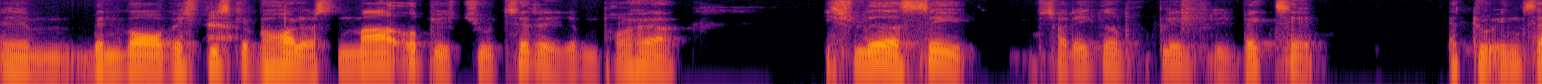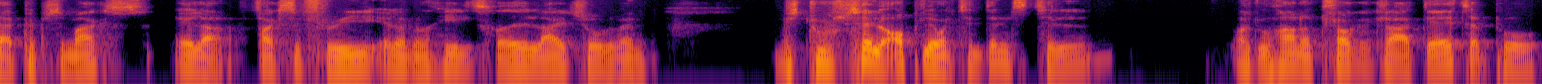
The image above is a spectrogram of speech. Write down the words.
Ja. Øhm, men hvor hvis vi skal forholde os meget objektivt til det, jamen prøv at høre, isoleret set, så er det ikke noget problem for dit vægttab, at du indtager Pepsi Max, eller Faxe Free, eller noget helt tredje light sodavand. Hvis du selv oplever en tendens til, og du har noget klokkeklart data på,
